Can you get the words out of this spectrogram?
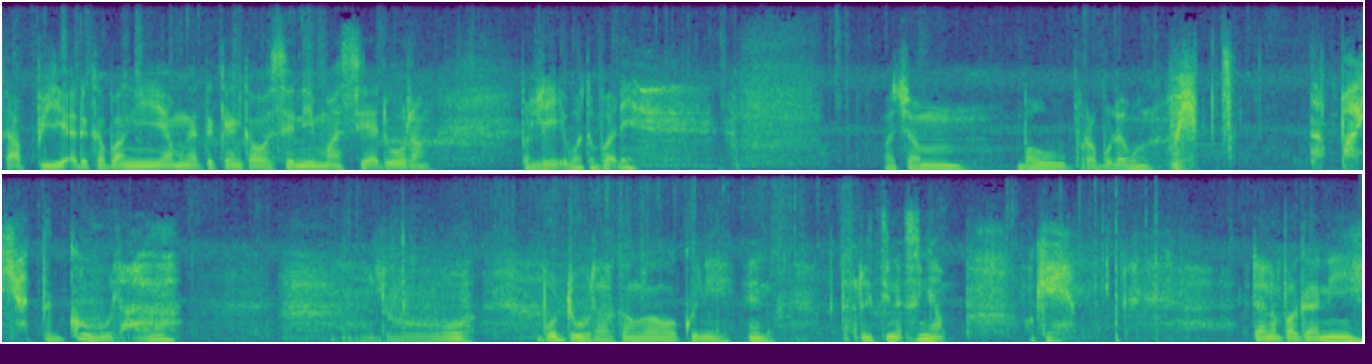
Tapi ada kabangi yang mengatakan kawasan ni masih ada orang. Pelik buat tempat ni. Macam bau perabot lama. Weh, tak payah tegur lah. Aduh, bodoh lah kawan-kawan aku ni. Kan? Tak reti nak senyap. Okey. Dalam pagar ni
